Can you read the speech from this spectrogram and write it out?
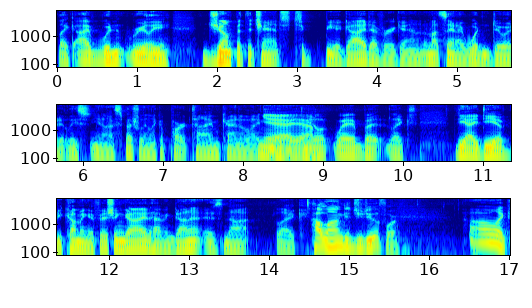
Like, I wouldn't really jump at the chance to be a guide ever again. I'm not saying I wouldn't do it, at least, you know, especially in like a part time kind of like Yeah, yeah. deal way. But like the idea of becoming a fishing guide, having done it, is not like, How long did you do it for? oh, like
